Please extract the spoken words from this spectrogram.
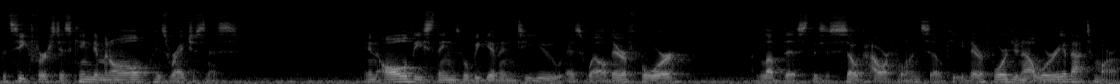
But seek first his kingdom and all his righteousness. and all these things will be given to you as well. Therefore, I love this. This is so powerful and so key. Therefore, do not worry about tomorrow,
